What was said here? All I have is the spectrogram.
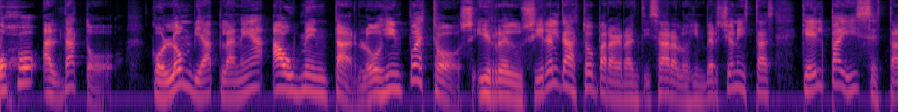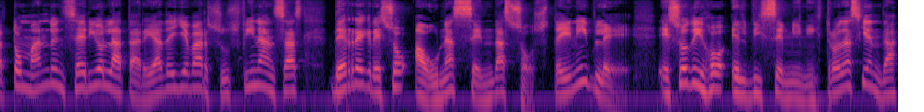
Ojo al dato. Colombia planea aumentar los impuestos y reducir el gasto para garantizar a los inversionistas que el país se está tomando en serio la tarea de llevar sus finanzas de regreso a una senda sostenible. Eso dijo el viceministro de Hacienda,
